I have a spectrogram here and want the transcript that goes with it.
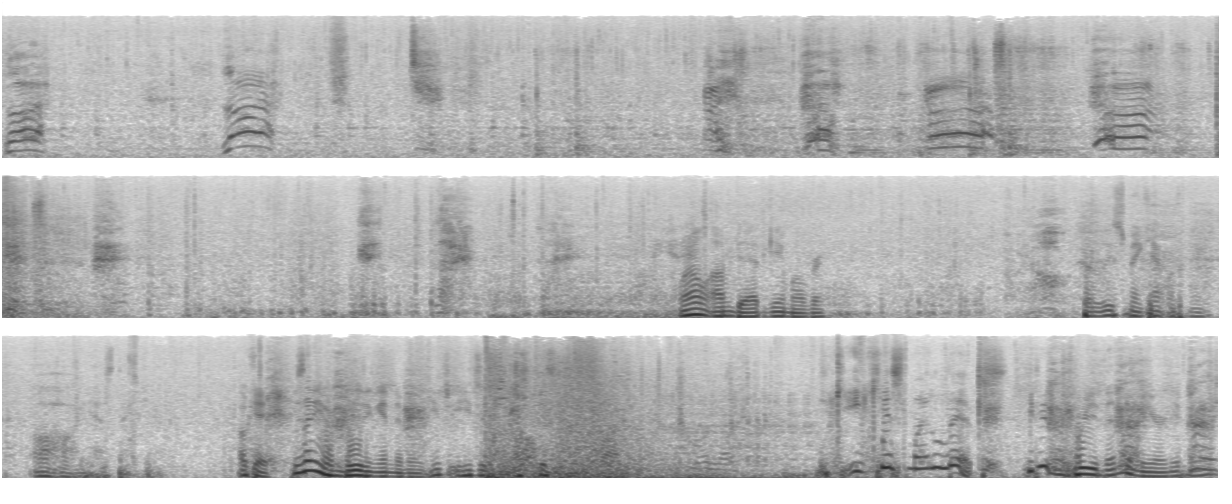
Lara! Lara! Ah! Ah! Ah! Well, I'm dead. Game over. But at least make out with me. Oh yes, thank you. Okay, he's not even breathing into me. He, he just he's kissing my lips. He, he kissed my lips. He didn't breathe into me or anything.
